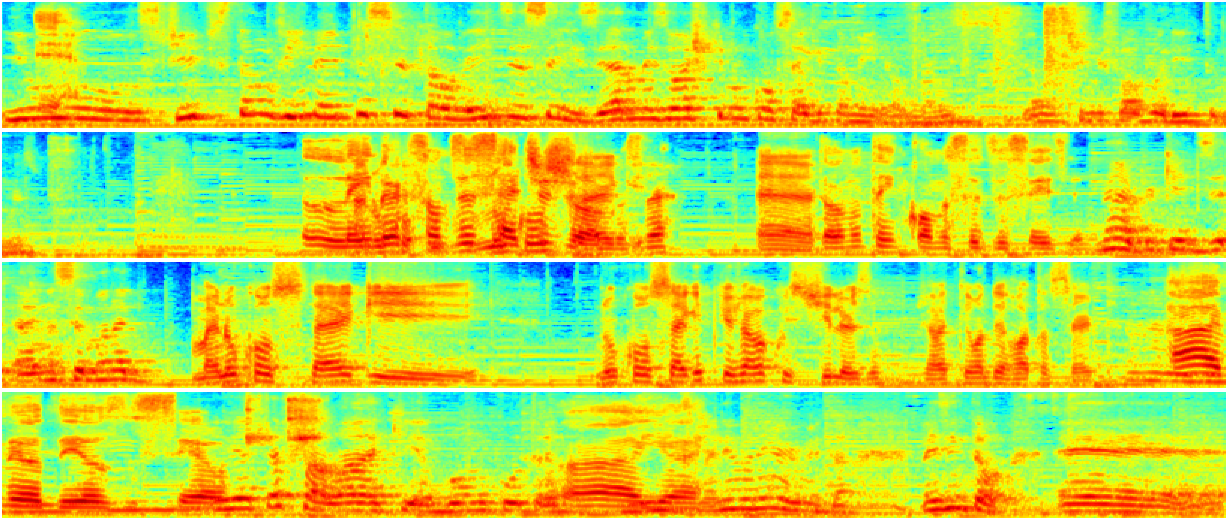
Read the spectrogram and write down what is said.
e os Chiefs estão vindo aí pra ser talvez 16-0, mas eu acho que não consegue também não, mas é um time favorito mesmo. Lembra não que são co- não 17 consegue. jogos, né? É, Então não tem como ser 16 vezes. Não, é porque aí na semana mas não consegue Não consegue porque joga com os Steelers, né? Já vai ter uma derrota certa. Ai, meu Deus do céu. Eu ia até falar que é bom contra Ai, Saints, ai. mas nem vou nem argumentar. Mas então, é,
